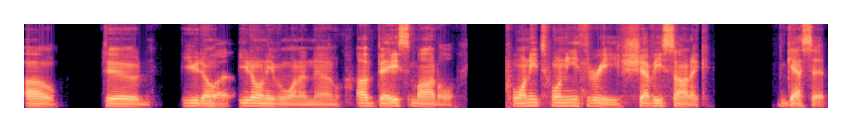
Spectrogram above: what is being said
Oh, dude, you don't What? you don't even want to know. A base model 2023 Chevy Sonic. Guess it.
